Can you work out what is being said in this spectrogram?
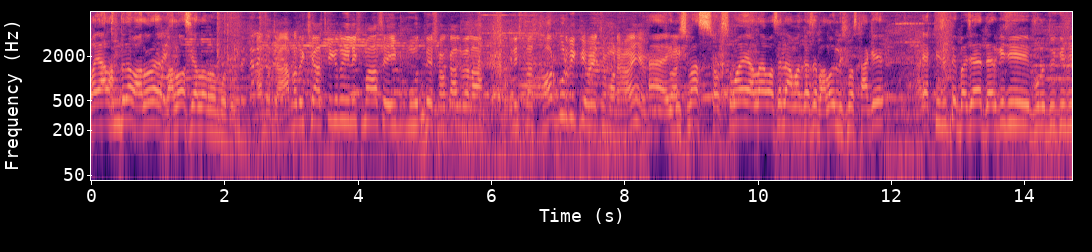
ভাই আলহামদুলিল্লাহ ভালো ভালো আছি আল্লাহর রহমতে। আচ্ছা আচ্ছা আমরা দেখছি আজকে কিন্তু ইলিশ মাছ এই মুহূর্তে সকালবেলা ইলিশ মাছ ভরপুর বিক্রি হয়েছে মনে হয়। হ্যাঁ ইলিশ মাছ সবসময় আল্লাহ আসলে আমার কাছে ভালো ইলিশ মাছ থাকে। এক কেজিতে বাজায় দেড় কেজি পুরো দুই কেজি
